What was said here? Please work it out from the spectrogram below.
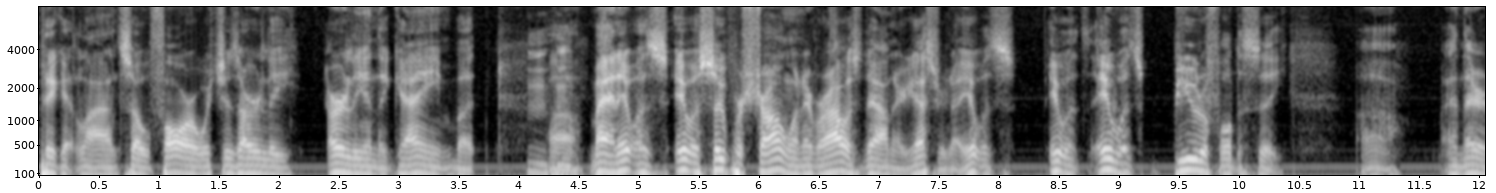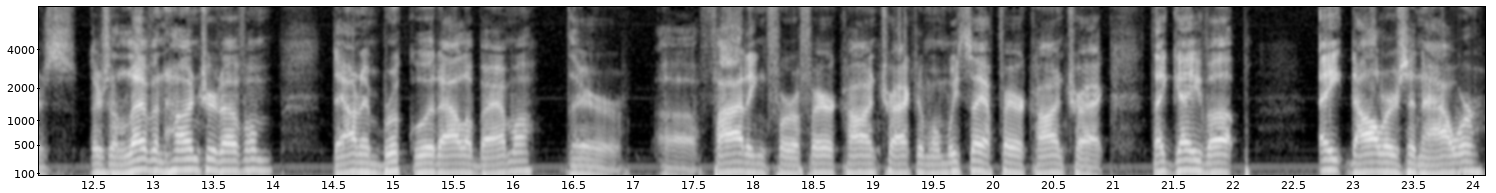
picket line so far, which is early early in the game. But uh, man, it was it was super strong. Whenever I was down there yesterday, it was it was it was beautiful to see. Uh, and there's there's 1,100 of them down in Brookwood, Alabama. They're uh, fighting for a fair contract, and when we say a fair contract, they gave up eight dollars an hour.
